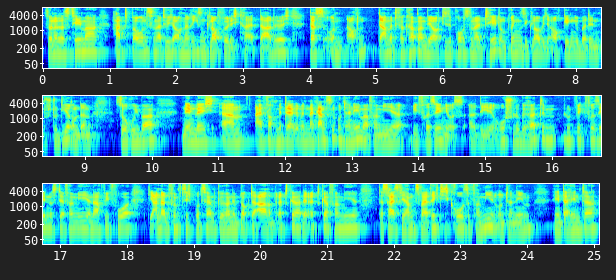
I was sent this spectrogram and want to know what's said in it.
sondern das Thema hat bei uns natürlich auch eine riesen Glaubwürdigkeit dadurch, dass und auch damit verkörpern wir auch diese Professionalität und bringen sie, glaube ich, auch gegenüber den Studierenden so rüber, nämlich ähm, einfach mit, der, mit einer ganzen Unternehmerfamilie wie Fresenius. Also die Hochschule gehört dem Ludwig Fresenius der Familie nach wie vor, die anderen 50 Prozent gehören dem Dr. Arend Oetker, der Oetker-Familie. Das heißt, wir haben zwei richtig große Familienunternehmen dahinter,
